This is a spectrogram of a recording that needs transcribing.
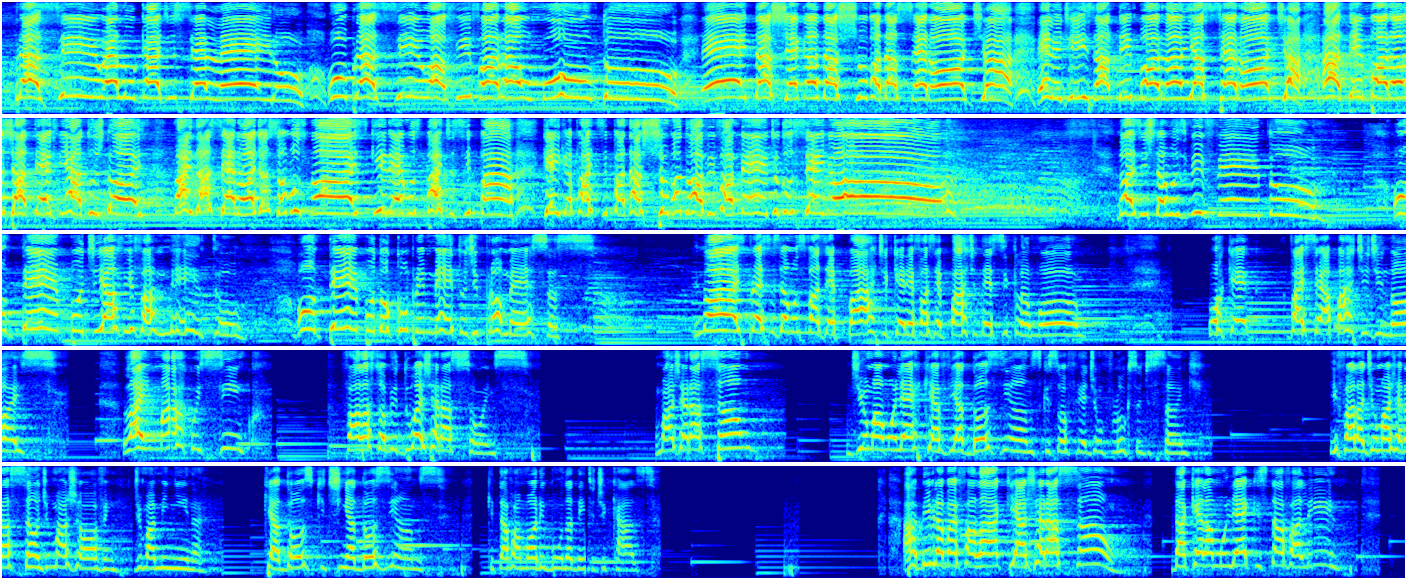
Nós precisamos fazer parte, querer fazer parte desse clamor, porque vai ser a partir de nós. Lá em Marcos 5, fala sobre duas gerações. Uma geração de uma mulher que havia 12 anos que sofria de um fluxo de sangue. E fala de uma geração, de uma jovem, de uma menina, que, a 12, que tinha 12 anos, que estava moribunda dentro de casa. A Bíblia vai falar que a geração daquela mulher que estava ali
